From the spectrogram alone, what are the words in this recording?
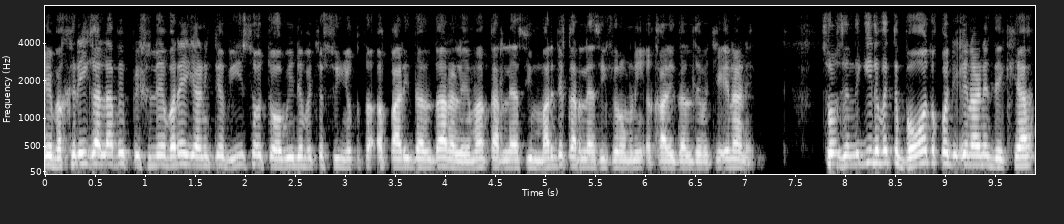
ਇਹ ਵੱਖਰੀ ਗੱਲ ਆ ਵੀ ਪਿਛਲੇ ਵਰੇ ਯਾਨੀ ਕਿ 2024 ਦੇ ਵਿੱਚ ਸੰਯੁਕਤ ਅਕਾਲੀ ਦਲ ਦਾ ਰਲੇਵਾਂ ਕਰ ਲਿਆ ਸੀ, ਮਰਜ ਕਰ ਲਿਆ ਸੀ ਸ਼੍ਰੋਮਣੀ ਅਕਾਲੀ ਦਲ ਦੇ ਵਿੱਚ ਇਹਨਾਂ ਨੇ। ਸੋ ਜ਼ਿੰਦਗੀ ਦੇ ਵਿੱਚ ਬਹੁਤ ਕੁਝ ਇਹਨਾਂ ਨੇ ਦੇਖਿਆ,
